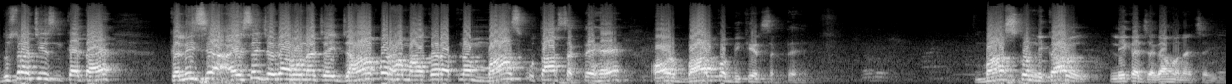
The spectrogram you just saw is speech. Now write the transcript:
दूसरा चीज़ कहता है कलिसिया ऐसे जगह होना चाहिए जहाँ पर हम आकर अपना मास्क उतार सकते हैं और बाल को बिखेर सकते हैं। मास्क को निकालने का जगह होना चाहिए।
